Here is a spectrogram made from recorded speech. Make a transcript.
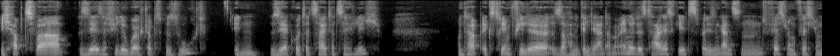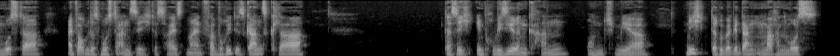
Ich habe zwar sehr, sehr viele Workshops besucht, in sehr kurzer Zeit tatsächlich, und habe extrem viele Sachen gelernt. Aber am Ende des Tages geht es bei diesen ganzen Fesselungen, Fesselungen, Muster einfach um das Muster an sich. Das heißt, mein Favorit ist ganz klar, dass ich improvisieren kann und mir nicht darüber Gedanken machen muss,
